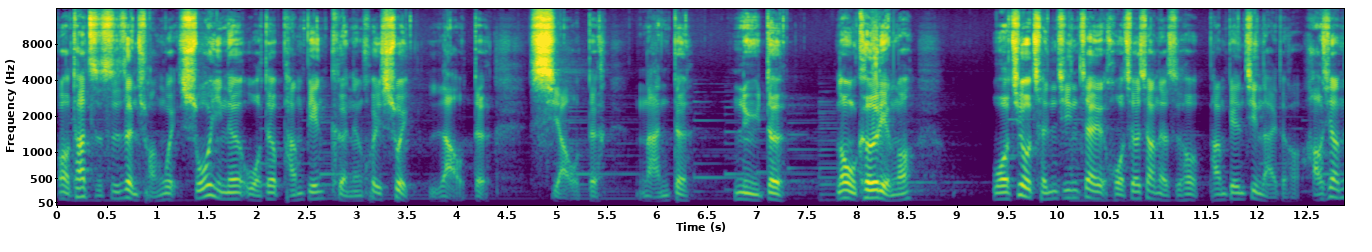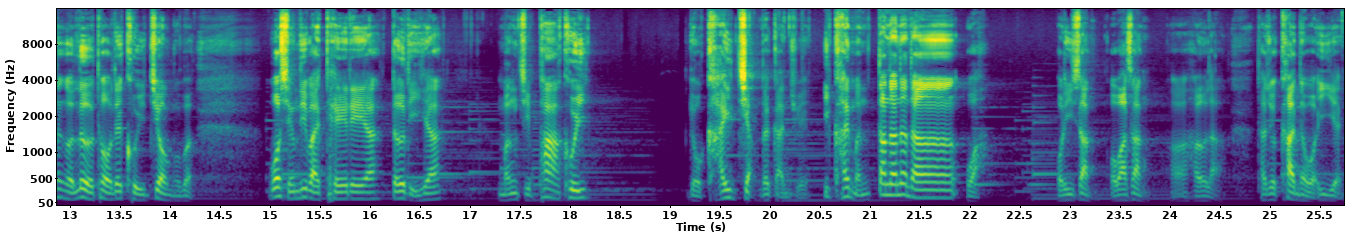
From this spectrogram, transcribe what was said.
哦，他只是认床位，所以呢，我的旁边可能会睡老的、小的、男的。女的，那我可怜哦，我就曾经在火车上的时候，旁边进来的哈，好像那个乐透在开奖，有没有？我兄弟来贴的呀，到底下门一拍开，有开奖的感觉。一开门，当当当当，哇！我一上，我爸上啊，好了，他就看了我一眼，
